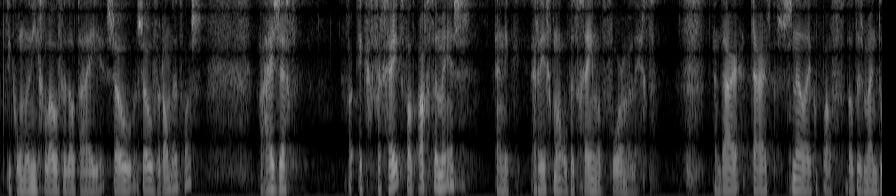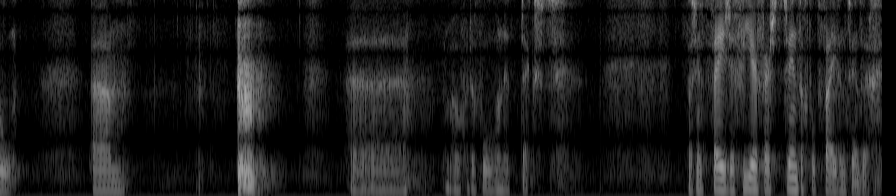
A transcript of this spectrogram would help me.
Die konden niet geloven dat hij zo, zo veranderd was. Maar hij zegt, ik vergeet wat achter me is en ik richt me op hetgeen wat voor me ligt. En daar, daar snel ik op af. Dat is mijn doel. Um, over de volgende tekst. Dat is in Efeze 4, vers 20 tot 25.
